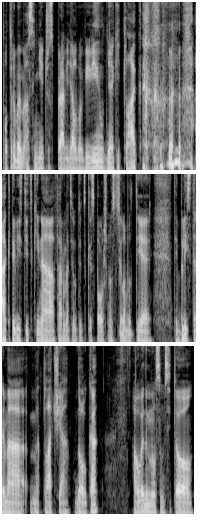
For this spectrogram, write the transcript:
potrebujem asi niečo spraviť alebo vyvinúť nejaký tlak mm. aktivistický na farmaceutické spoločnosti, mm. lebo tie, tie blistre ma, ma tlačia do oka a uvedomil som si to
